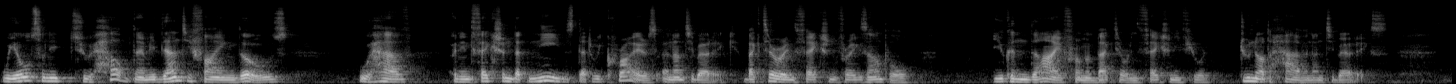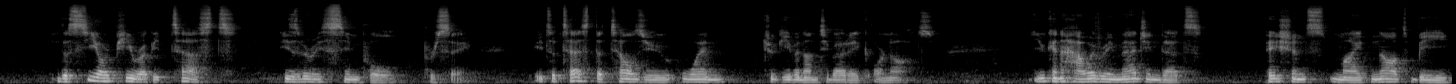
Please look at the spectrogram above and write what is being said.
we also need to help them identifying those who have an infection that needs, that requires an antibiotic. Bacterial infection, for example, you can die from a bacterial infection if you do not have an antibiotics. The CRP rapid test is very simple per se. It's a test that tells you when to give an antibiotic or not. You can, however, imagine that patients might not be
